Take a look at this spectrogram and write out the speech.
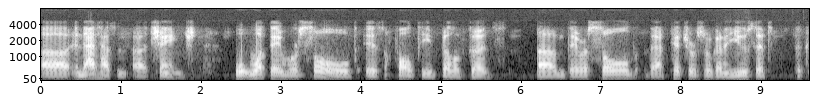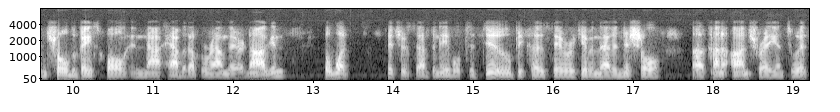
uh, and that hasn't uh, changed. W- what they were sold is a faulty bill of goods. Um, they were sold that pitchers were going to use it to control the baseball and not have it up around their noggin. But what pitchers have been able to do, because they were given that initial uh, kind of entree into it,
